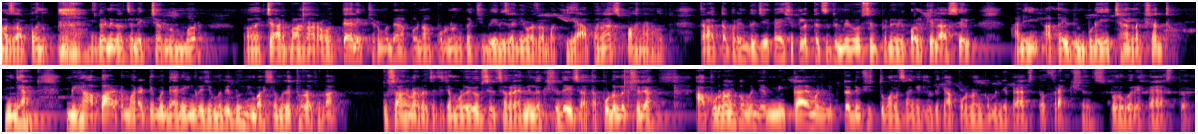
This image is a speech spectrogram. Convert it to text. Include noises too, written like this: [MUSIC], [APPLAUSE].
आज आपण [CLEARS THROAT] गणिताचं लेक्चर नंबर चार पाहणार आहोत. त्या लेक्चरमध्ये आपण अपूर्णांकाची बेरीज आणि वजाबाकी हे आपण आज पाहणार आहोत. तर आतापर्यंत जे काही शिकलं त्याचं तुम्ही व्यवस्थितपणे रिकॉल केला असेल. आणि आता इथून पुढेही छान लक्षात घ्या. मी हा पार्ट मराठीमध्ये आणि इंग्रजीमध्ये दोन्ही भाषेमध्ये थोडा थोडा तो सांगणारच आहे. त्याच्यामुळे व्यवस्थित सगळ्यांनी लक्ष द्यायचं. आता पुढं लक्ष द्या. अपूर्णांक म्हणजे मी काय म्हणलं त्या दिवशी तुम्हाला सांगितलं होतं की अपूर्णांक म्हणजे काय असतं? फ्रॅक्शन्स बरोबर आहे? काय असतं?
